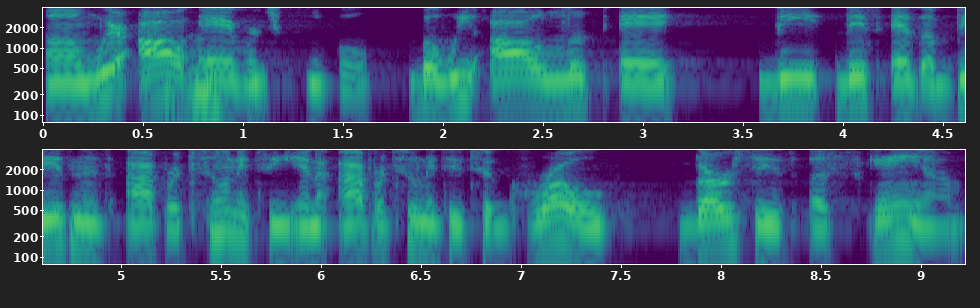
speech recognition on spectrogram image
Um, we're all mm-hmm. average people, but we all looked at the this as a business opportunity and an opportunity to grow versus a scam.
